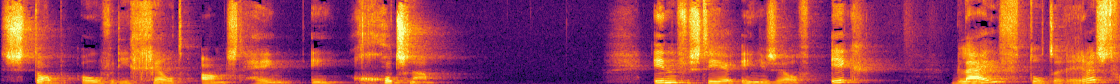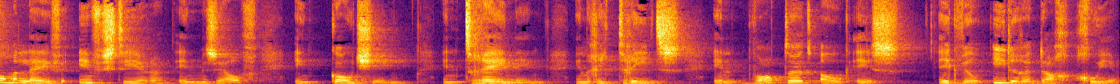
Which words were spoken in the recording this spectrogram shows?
Stap over die geldangst heen in godsnaam. Investeer in jezelf. Ik blijf tot de rest van mijn leven investeren in mezelf. In coaching, in training, in retreats, in wat het ook is. Ik wil iedere dag groeien.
